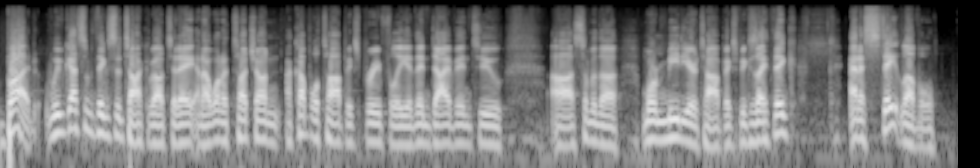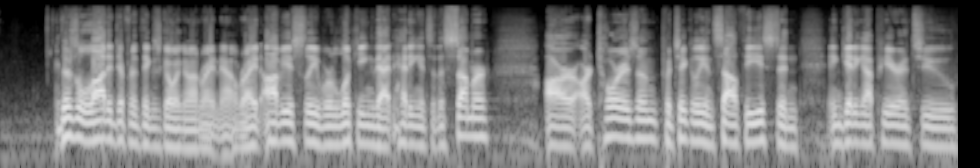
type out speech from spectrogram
But we've got some things to talk about today, and I want to touch on a couple topics briefly and then dive into uh, some of the more meatier topics because I think at a state level, there's a lot of different things going on right now, right? Obviously, we're looking that heading into the summer, our our tourism, particularly in southeast and and getting up here into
